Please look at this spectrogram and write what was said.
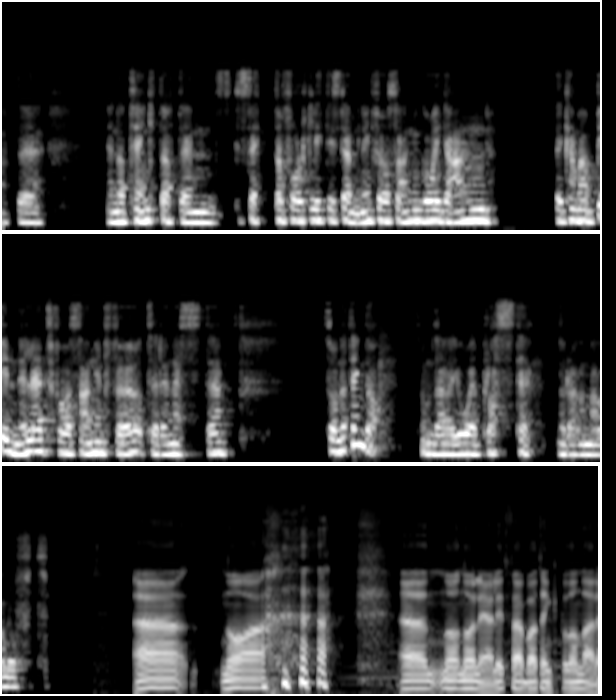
At uh, en har tenkt at en skal sette folk litt i stemning før sangen går i gang. Det kan være bindeledd fra sangen før til det neste. Sånne ting, da. Som det jo er plass til når det er mer luft. Uh, nå Uh, nå, nå, ler jeg litt, for jeg bare tenker på den der,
